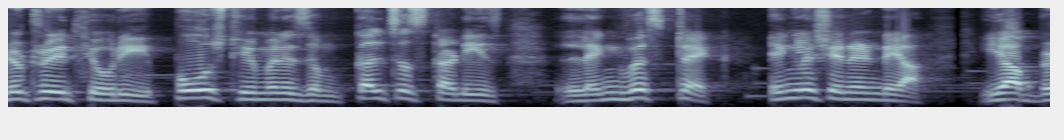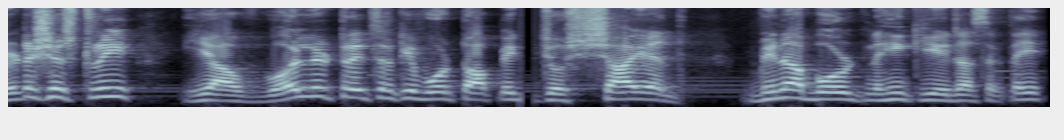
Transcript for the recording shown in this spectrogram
literary theory post humanism culture studies linguistic English in India या ब्रिटिश हिस्ट्री या वर्ल्ड लिटरेचर के वो टॉपिक जो शायद बिना बोर्ड नहीं किए जा सकते।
